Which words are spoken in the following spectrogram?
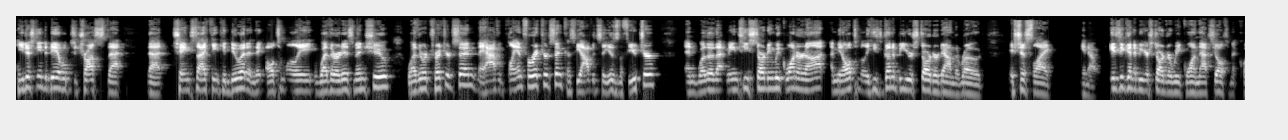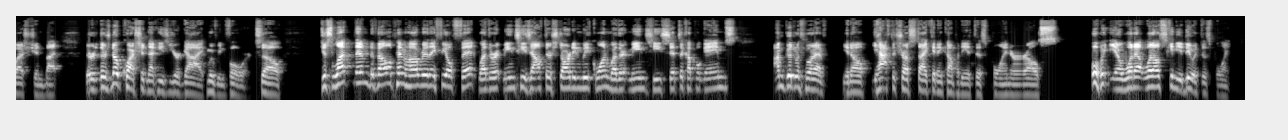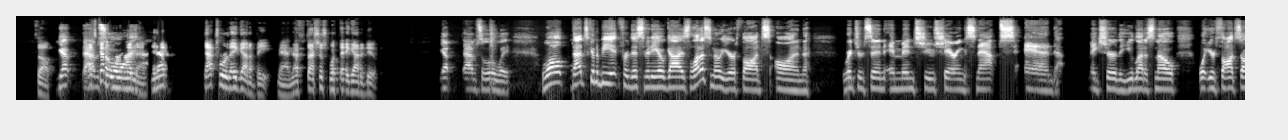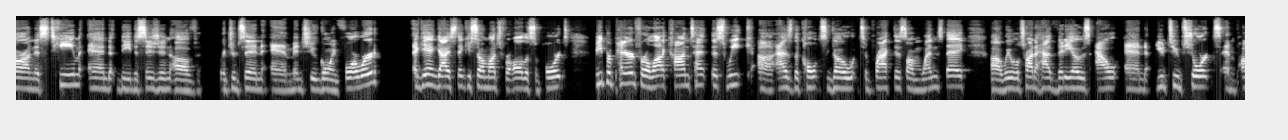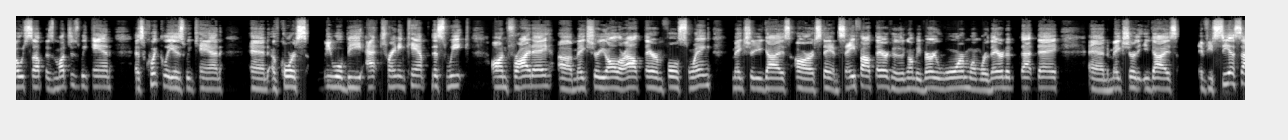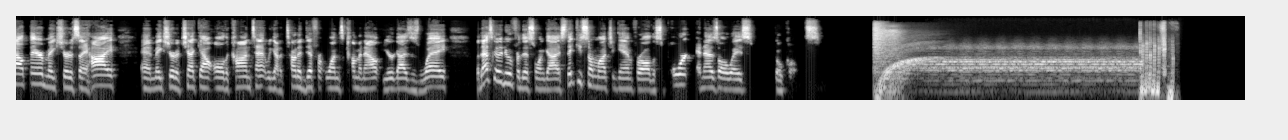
you just need to be able to trust that that Shane Steichen can do it, and they ultimately, whether it is Minshew, whether it's Richardson, they have a plan for Richardson because he obviously is the future. And whether that means he's starting week one or not, I mean, ultimately, he's going to be your starter down the road. It's just like, you know, is he going to be your starter week one? That's the ultimate question. But there, there's no question that he's your guy moving forward. So just let them develop him however they feel fit, whether it means he's out there starting week one, whether it means he sits a couple games. I'm good with whatever you know, you have to trust Steichen and company at this point, or else, you know, what what else can you do at this point? So, yep, that's kind of where I'm at, and that, that's where they got to be, man. That's that's just what they got to do. Yep, absolutely. Well, that's going to be it for this video, guys. Let us know your thoughts on Richardson and Minshew sharing snaps and make sure that you let us know what your thoughts are on this team and the decision of Richardson and Minshew going forward. Again, guys, thank you so much for all the support. Be prepared for a lot of content this week uh, as the Colts go to practice on Wednesday. Uh, we will try to have videos out and YouTube shorts and posts up as much as we can, as quickly as we can. And of course, we will be at training camp this week on Friday. Uh, make sure you all are out there in full swing. Make sure you guys are staying safe out there because it's going to be very warm when we're there to, that day. And make sure that you guys, if you see us out there, make sure to say hi and make sure to check out all the content. We got a ton of different ones coming out your guys' way. But that's going to do it for this one, guys. Thank you so much again for all the support. And as always, go Colts.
